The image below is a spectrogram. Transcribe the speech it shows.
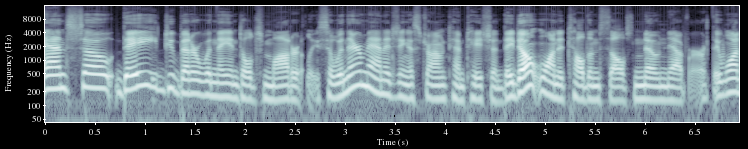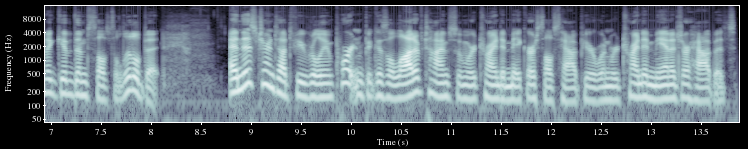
And so they do better when they indulge moderately. So when they're managing a strong temptation, they don't want to tell themselves no, never. They want to give themselves a little bit. And this turns out to be really important because a lot of times when we're trying to make ourselves happier, when we're trying to manage our habits,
